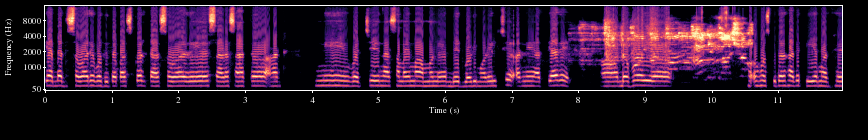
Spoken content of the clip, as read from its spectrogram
ત્યારબાદ સવારે વધુ તપાસ કરતા સવારે સાડા સાત આઠની વચ્ચેના સમયમાં અમને ડેડ બોડી મળેલ છે અને અત્યારે ડભોઈ હોસ્પિટલ ખાતે પીએમ અર્થે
